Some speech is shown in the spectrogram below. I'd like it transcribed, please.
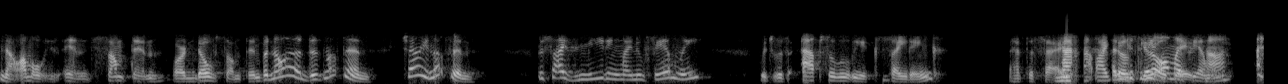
no, I'm always in something or know something, but no, there's nothing. Cherry, nothing. Besides meeting my new family, which was absolutely exciting, I have to say. Not like I those good meet all old my days, family. huh?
